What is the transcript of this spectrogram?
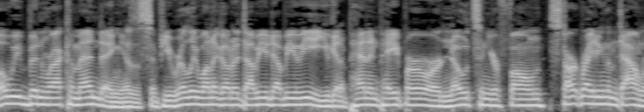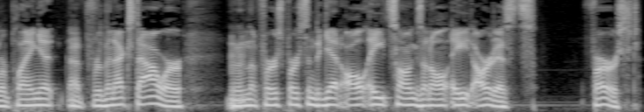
What we've been recommending is if you really want to go to WWE, you get a pen and paper or notes in your phone, start writing them down. We're playing it uh, for the next hour. And then the first person to get all eight songs and all eight artists first,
